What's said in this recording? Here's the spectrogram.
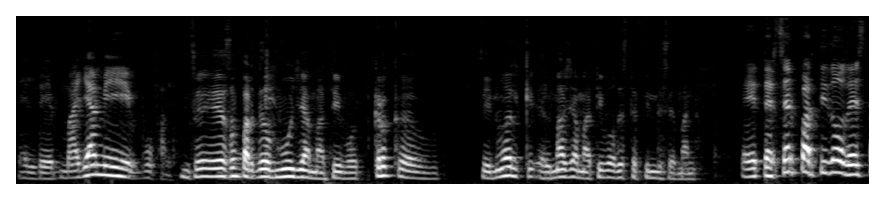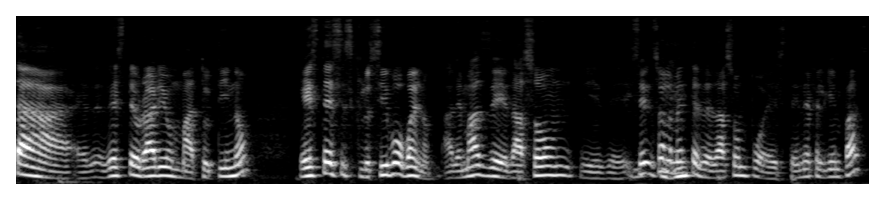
El de Miami Buffalo. Sí, es un partido muy llamativo. Creo que si no el, el más llamativo de este fin de semana. Eh, tercer partido de, esta, de este horario matutino. Este es exclusivo, bueno, además de Dazón y de, sí, solamente de Dazón, pues, este NFL Game Pass.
